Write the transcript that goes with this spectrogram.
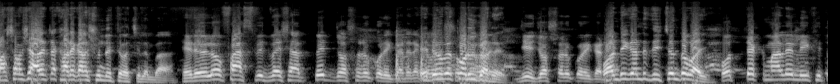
পাশাপাশি আরেকটা খাড়ে কালেকশন দেখতে পাচ্ছিলাম বা। এটা হলো ফার্স্ট ফিট বাই সাত ফিট যশোরে করে কাঠের এটা হবে কড়ি কাঠের? জি যশোরে করে কাঠের। ওয়ারেন্টি গ্যারান্টি দিচ্ছেন তো ভাই? প্রত্যেক মালে লিখিত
